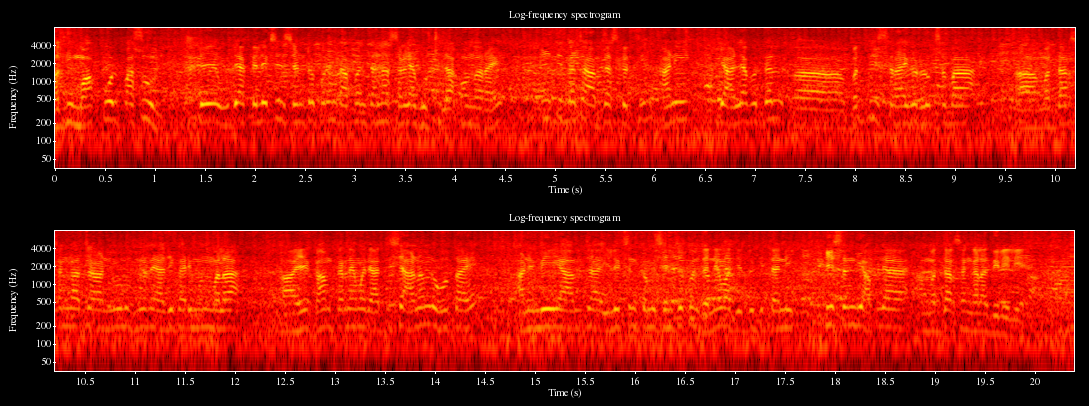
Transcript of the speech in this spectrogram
अगदी मॉकपोलपासून ते उद्या कलेक्शन सेंटरपर्यंत आपण त्यांना सगळ्या गोष्टी दाखवणार आहे. आणि ते त्याचा अभ्यास करतील. आणि ते आल्याबद्दल बत्तीस रायगड लोकसभा मतदारसंघाचा निवडणूक निर्णय अधिकारी म्हणून मला हे काम करण्यामध्ये अतिशय आनंद होत आहे. आणि मी आमच्या इलेक्शन कमिशनचे पण धन्यवाद देतो की त्यांनी ही संधी आपल्या मतदारसंघाला दिलेली आहे.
